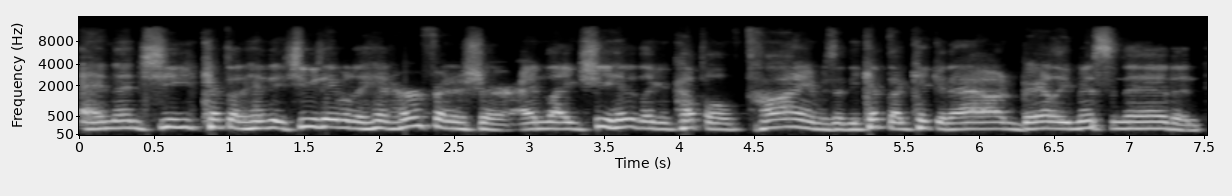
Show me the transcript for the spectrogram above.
and then she kept on hitting. She was able to hit her finisher, and like she hit it like a couple times, and he kept on kicking out and barely missing it. And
